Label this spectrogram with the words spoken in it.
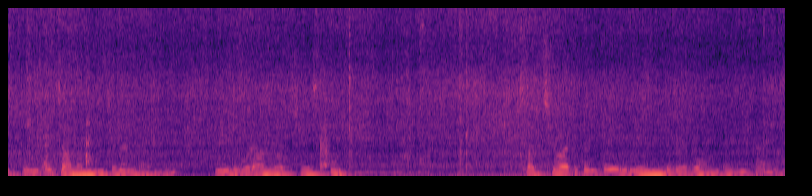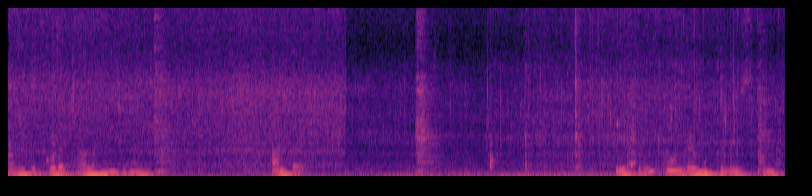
ఇప్పుడు చాలా మంచిదంటాను మీరు కూడా అలవాటు చేసుకోండి. పచ్చి వాటికంటే ఇది ఎండువే బాగుంటాయంట. హెల్త్కి కూడా చాలా మంచిదండి అంటారు. ఇప్పుడు వంకాయ ముక్కలు వేసుకున్నాం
